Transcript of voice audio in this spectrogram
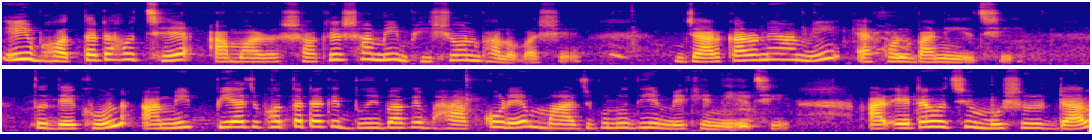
এই ভর্তাটা হচ্ছে আমার শখের স্বামী ভীষণ ভালোবাসে, যার কারণে আমি এখন বানিয়েছি। তো দেখুন, আমি পেঁয়াজ ভর্তাটাকে দুই ভাগে ভাগ করে মাছগুলো দিয়ে মেখে নিয়েছি। আর এটা হচ্ছে মুসুর ডাল।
